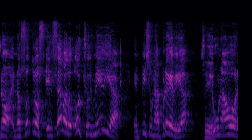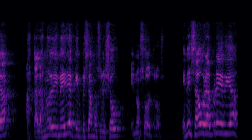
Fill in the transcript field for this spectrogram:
No, nosotros el sábado ocho y media empieza una previa Sí. de una hora hasta las nueve y media que empezamos el show nosotros. En esa hora previa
